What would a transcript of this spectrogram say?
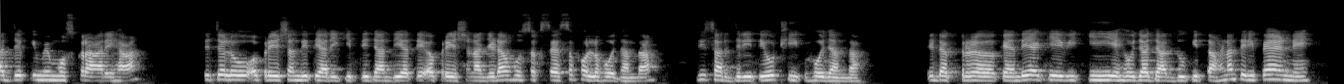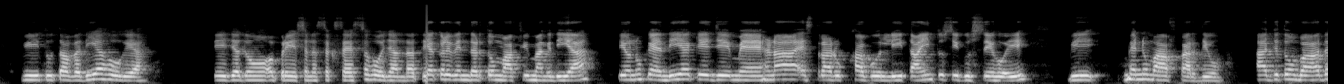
ਅੱਜ ਕਿਵੇਂ ਮੁਸਕਰਾ ਰਿਹਾ। ਤੇ ਚਲੋ ਆਪਰੇਸ਼ਨ ਦੀ ਤਿਆਰੀ ਕੀਤੀ ਜਾਂਦੀ ਹੈ ਤੇ ਆਪਰੇਸ਼ਨ ਆ ਜਿਹੜਾ ਉਹ ਸਕਸੈਸਫੁਲ ਹੋ ਜਾਂਦਾ, ਦੀ ਸਰਜਰੀ ਤੇ ਉਹ ਠੀਕ ਹੋ ਜਾਂਦਾ। ਤੇ ਡਾਕਟਰ ਕਹਿੰਦੇ ਆ ਕਿ ਵੀ ਕੀ ਇਹੋ ਜਿਹਾ ਜਾਦੂ ਕੀਤਾ ਹਨਾ ਤੇਰੀ ਭੈਣ ਨੇ, ਵੀ ਤੂੰ ਤਾਂ ਵਧੀਆ ਹੋ ਗਿਆ। ਤੇ ਜਦੋਂ ਆਪਰੇਸ਼ਨ ਸਕਸੈਸ ਹੋ ਜਾਂਦਾ ਤੇ ਕੁਲਵਿੰਦਰ ਤੋਂ ਮਾਫੀ ਮੰਗਦੀ ਆ ਤੇ ਉਹਨੂੰ ਕਹਿੰਦੀ ਆ ਕਿ ਜੇ ਮੈਂ ਹਨਾ ਇਸ ਤਰ੍ਹਾਂ ਰੁੱਖਾ ਬੋਲੀ ਤਾਂ ਹੀ ਤੁਸੀਂ ਗੁੱਸੇ ਹੋਏ ਵੀ ਮੈਨੂੰ ਮਾਫ ਕਰ ਦਿਓ। ਅੱਜ ਤੋਂ ਬਾਅਦ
